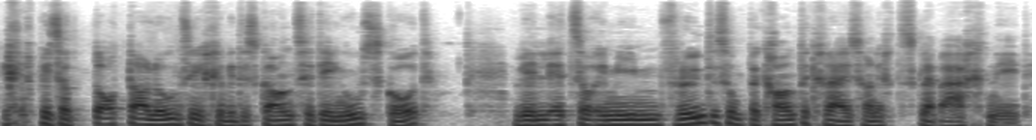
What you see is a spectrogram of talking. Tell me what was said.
ich, ich bin so total unsicher, wie das ganze Ding ausgeht. Weil jetzt so in meinem Freundes- und Bekanntenkreis habe ich das, glaube ich, echt nicht.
